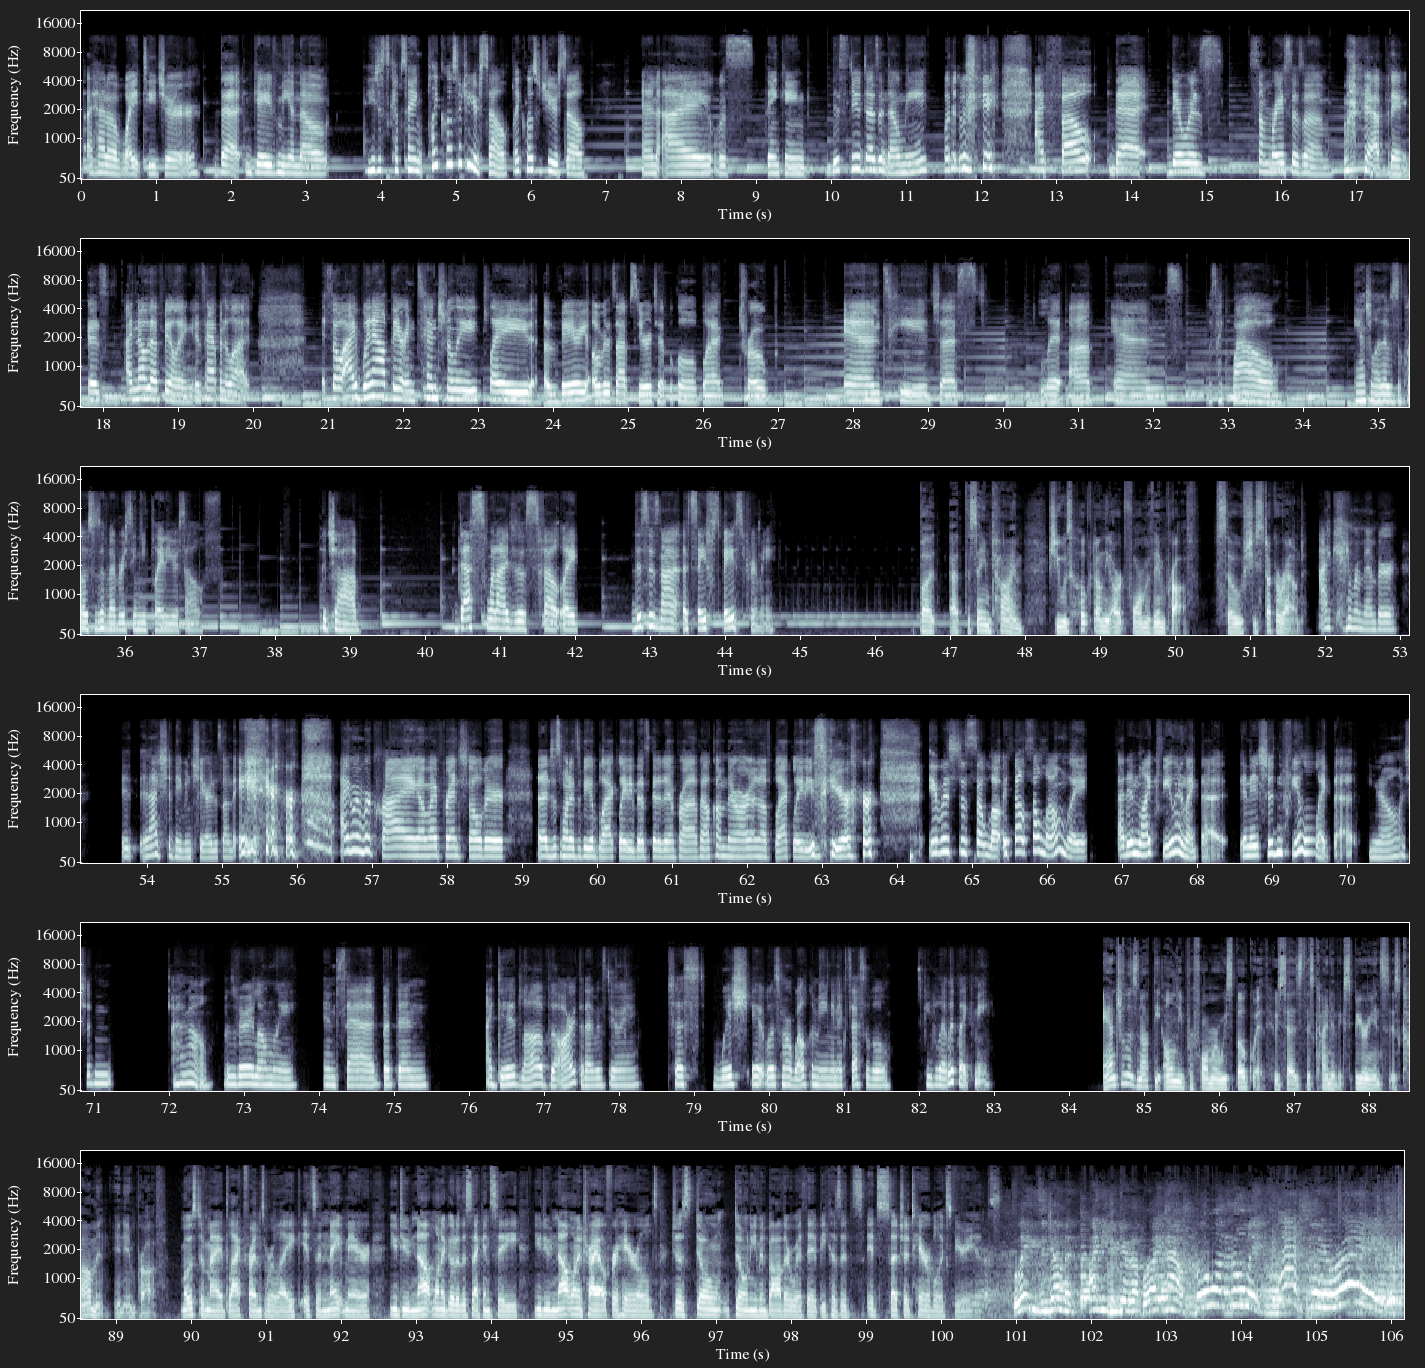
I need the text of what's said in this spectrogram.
I had a white teacher that gave me a note. He just kept saying, play closer to yourself, play closer to yourself. And I was thinking, this dude doesn't know me. What I felt that there was some racism happening because I know that feeling. It's happened a lot. So I went out there intentionally, played a very over the top, stereotypical black trope, and he just lit up and was like, wow, Angela, that was the closest I've ever seen you play to yourself. Good job. That's when I just felt like this is not a safe space for me. But at the same time, she was hooked on the art form of improv so she stuck around. I can remember it, and I shouldn't even share this on the air. I remember crying on my friend's shoulder and I just wanted to be a black lady that's good at improv. How come there aren't enough black ladies here? it was just so low. It felt so lonely. I didn't like feeling like that. And it shouldn't feel like that, you know? I shouldn't I don't know. It was very lonely and sad, but then I did love the art that I was doing just wish it was more welcoming and accessible to people that look like me. Angela's not the only performer we spoke with who says this kind of experience is common in improv. Most of my black friends were like, it's a nightmare. You do not want to go to the second city. You do not want to try out for Harold's. Just don't don't even bother with it because it's it's such a terrible experience. Ladies and gentlemen, I need you to give it up right now for the one and only Ashley Ray.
